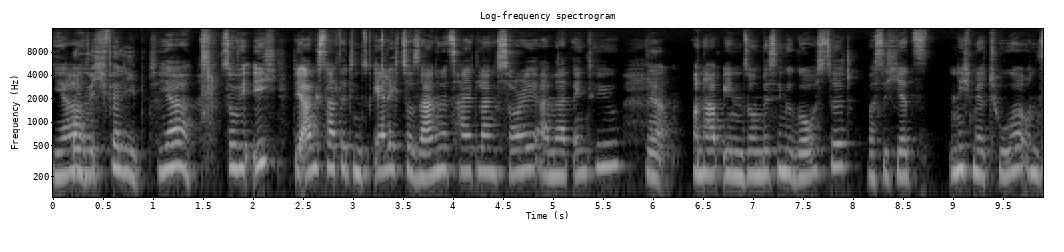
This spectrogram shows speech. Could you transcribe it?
Ja, und nicht verliebt. Ja, so wie ich die Angst hatte, den ehrlich zu sagen eine Zeit lang, sorry, I'm not into you. Ja. Und habe ihn so ein bisschen geghostet, was ich jetzt nicht mehr tue und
